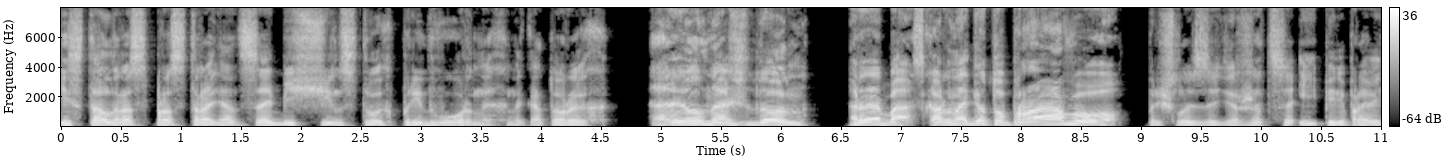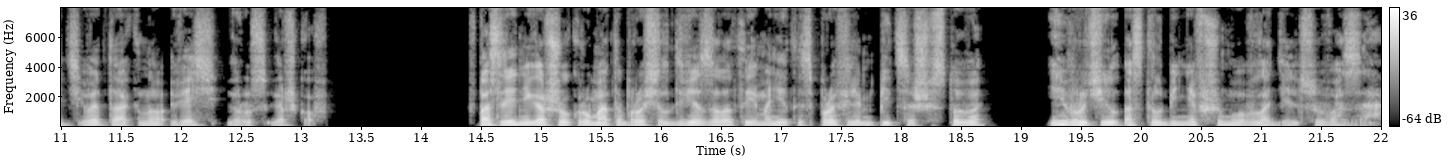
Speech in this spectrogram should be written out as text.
и стал распространяться о бесчинствах придворных, на которых «Орел наш Дон! Рыба! Скоро найдет управу!» Пришлось задержаться и переправить в это окно весь груз горшков. В последний горшок Румата бросил две золотые монеты с профилем пицца шестого и вручил остолбеневшему владельцу ваза.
